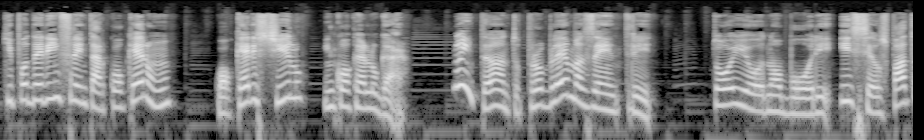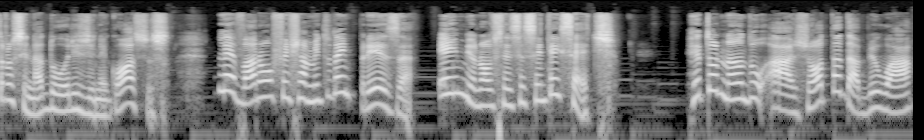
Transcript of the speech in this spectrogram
que poderia enfrentar qualquer um, qualquer estilo, em qualquer lugar. No entanto, problemas entre Toyo Nobori e seus patrocinadores de negócios levaram ao fechamento da empresa em 1967. Retornando à JWA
